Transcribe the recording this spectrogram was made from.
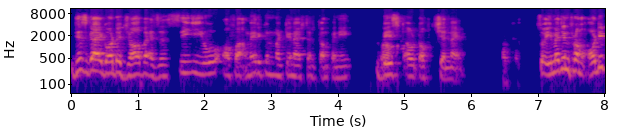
this guy got a job as a CEO of an American multinational company based wow. out of Chennai. Okay. So imagine from audit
